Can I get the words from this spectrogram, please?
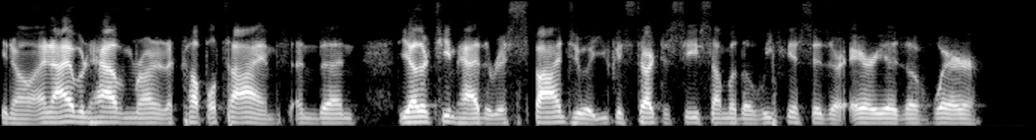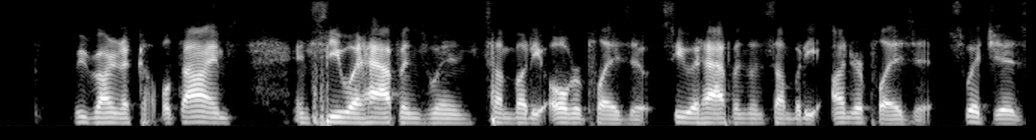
you know, and I would have them run it a couple times, and then the other team had to respond to it. You could start to see some of the weaknesses or areas of where we run it a couple times and see what happens when somebody overplays it. See what happens when somebody underplays it, switches.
